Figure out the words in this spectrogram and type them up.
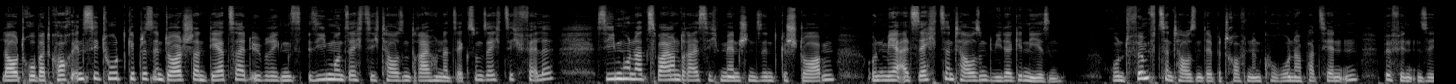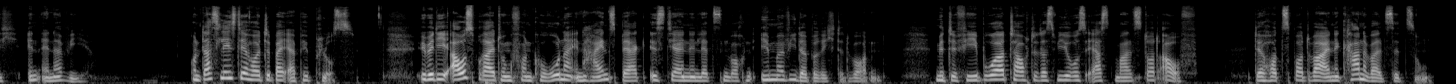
Laut Robert Koch Institut gibt es in Deutschland derzeit übrigens 67.366 Fälle, 732 Menschen sind gestorben und mehr als 16.000 wieder genesen. Rund 15.000 der betroffenen Corona-Patienten befinden sich in NRW. Und das lest ihr heute bei RP Über die Ausbreitung von Corona in Heinsberg ist ja in den letzten Wochen immer wieder berichtet worden. Mitte Februar tauchte das Virus erstmals dort auf. Der Hotspot war eine Karnevalssitzung.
